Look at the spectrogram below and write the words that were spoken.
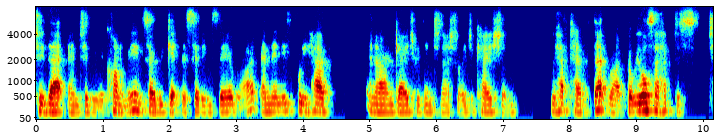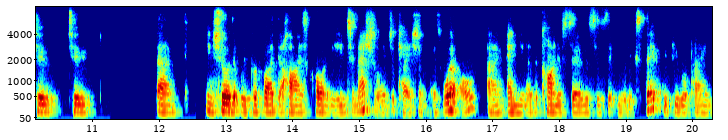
to that and to the economy. And so we get the settings there right. And then if we have and are engaged with international education, we have to have that right. But we also have to to to um, ensure that we provide the highest quality international education as well, and, and you know the kind of services that you would expect if you were paying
